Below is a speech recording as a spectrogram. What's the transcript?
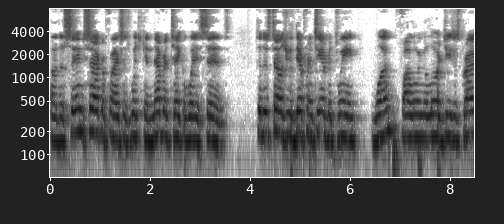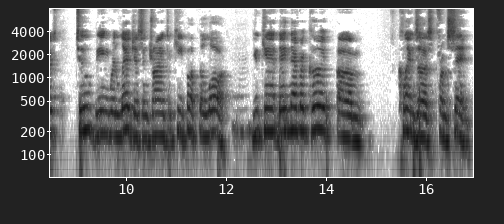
uh, the same sacrifices which can never take away sins. So this tells you a difference here between one, following the Lord Jesus Christ, two, being religious and trying to keep up the law. You can't, they never could um, cleanse us from sin.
